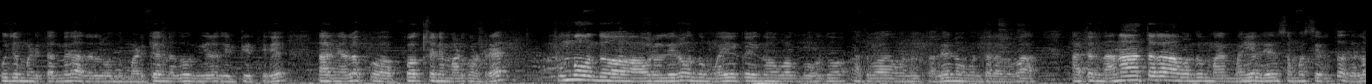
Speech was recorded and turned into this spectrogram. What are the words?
ಪೂಜೆ ಮಾಡಿದ್ದಾದ್ಮೇಲೆ ಅದರಲ್ಲಿ ಒಂದು ಮಡಿಕೆ ಅನ್ನೋದು ನೀರಲ್ಲಿ ಇಟ್ಟಿರ್ತೀರಿ. ಅದನ್ನೆಲ್ಲ ಪೋಕ್ಷಣೆ ಮಾಡ್ಕೊಂಡ್ರೆ ತುಂಬ ಒಂದು ಅವರಲ್ಲಿರೋ ಒಂದು ಮೈ ಕೈ ನೋವಾಗಬಹುದು ಅಥವಾ ಒಂದು ತಲೆನೋವು ಅಂತಾರಲ್ವಾ? ಆ ಥರ ನಾನಾ ಥರ ಒಂದು ಮೈಯಲ್ಲಿ ಏನು ಸಮಸ್ಯೆ ಇರುತ್ತೋ ಅದೆಲ್ಲ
